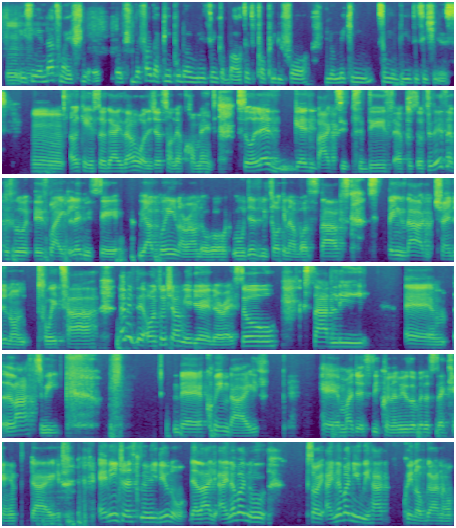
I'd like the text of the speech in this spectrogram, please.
Mm-hmm. You see, and that's my fear. The, the fact that people don't really think about it properly before, you know, making some of these decisions. Mm, okay, so guys, that was just on the comment. So let's get back to today's episode. Today's episode is like, let me say, we are going around the world. We'll just be talking about stuff, things that are trending on Twitter. Let me say on social media and the rest. So sadly, um, last week the Queen died. Her Majesty Queen Elizabeth II died. And interestingly, do you know the lie? I never knew. Sorry, I never knew we had Queen of Ghana.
